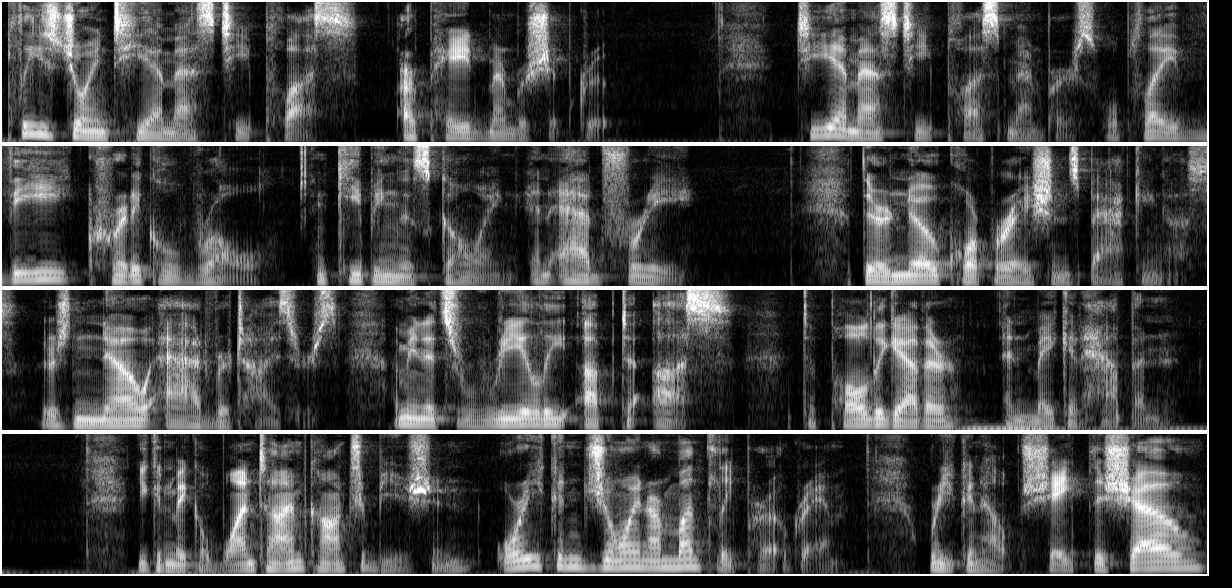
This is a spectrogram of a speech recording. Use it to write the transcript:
please join TMST Plus, our paid membership group. TMST Plus members will play the critical role in keeping this going and ad free. There are no corporations backing us, there's no advertisers. I mean, it's really up to us to pull together and make it happen. You can make a one time contribution, or you can join our monthly program, where you can help shape the show,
